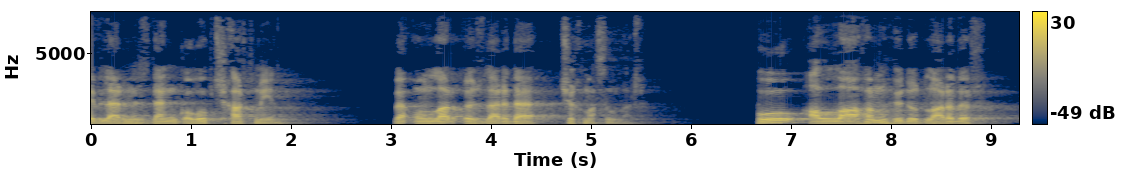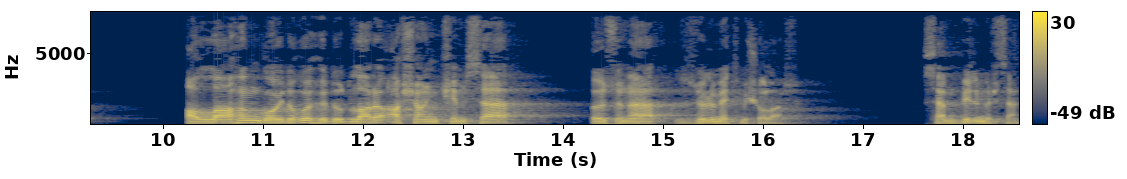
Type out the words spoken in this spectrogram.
evlərinizdən qovub çıxartmayın və onlar özləri də çıxmasınlar. Bu, Allahın hüdudlarıdır. Allahın qoyduğu hüdudları aşan kimsə özünə zülm etmiş olar. Sən bilmirsən,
